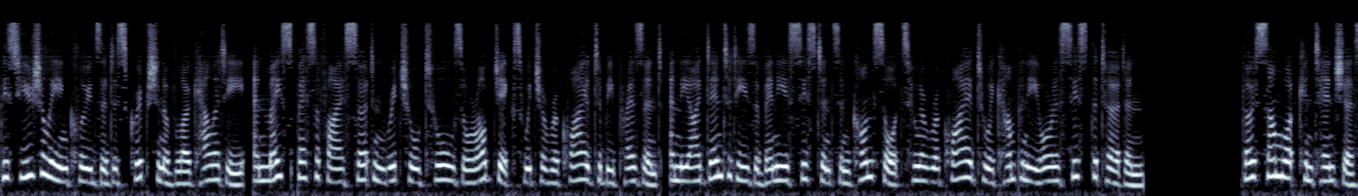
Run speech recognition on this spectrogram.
this usually includes a description of locality, and may specify certain ritual tools or objects which are required to be present, and the identities of any assistants and consorts who are required to accompany or assist the terton. Though somewhat contentious,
